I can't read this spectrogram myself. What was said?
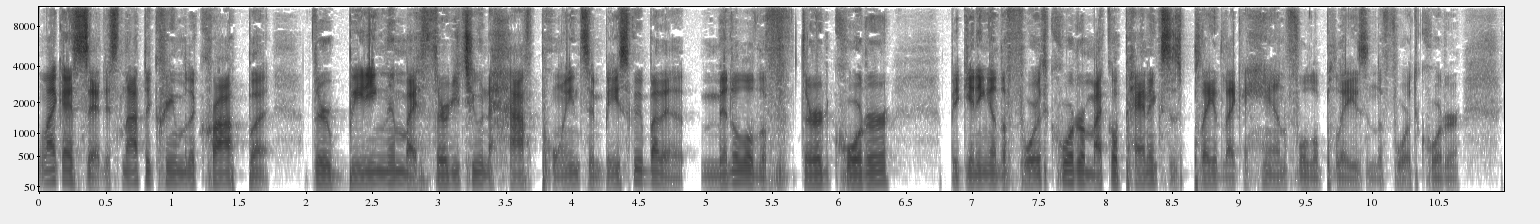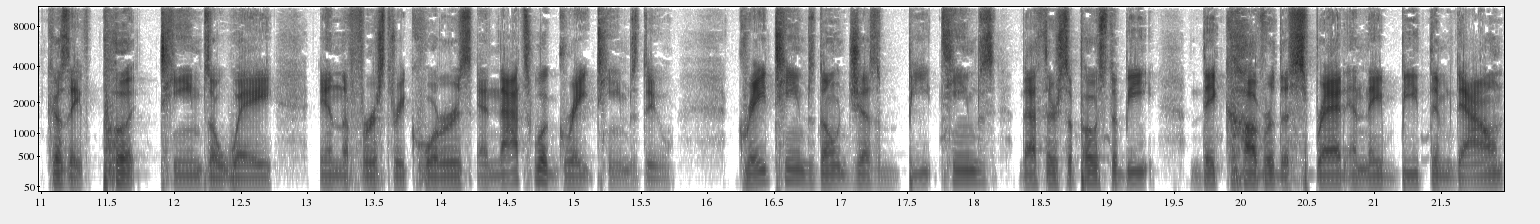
Like I said, it's not the cream of the crop, but they're beating them by 32 and a half points, and basically by the middle of the third quarter. Beginning of the fourth quarter, Michael Penix has played like a handful of plays in the fourth quarter because they've put teams away in the first three quarters, and that's what great teams do. Great teams don't just beat teams that they're supposed to beat, they cover the spread and they beat them down.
